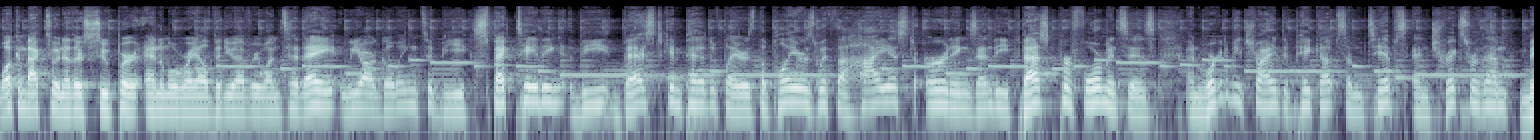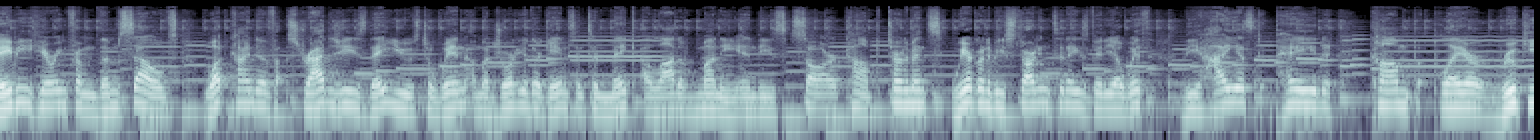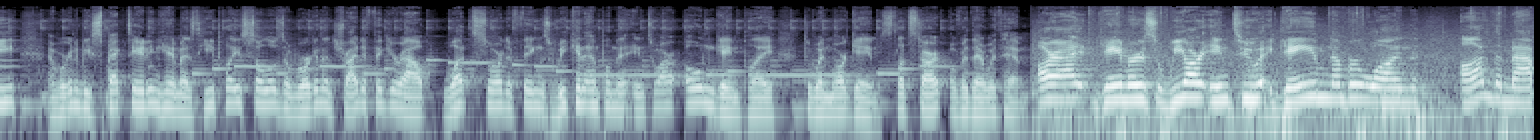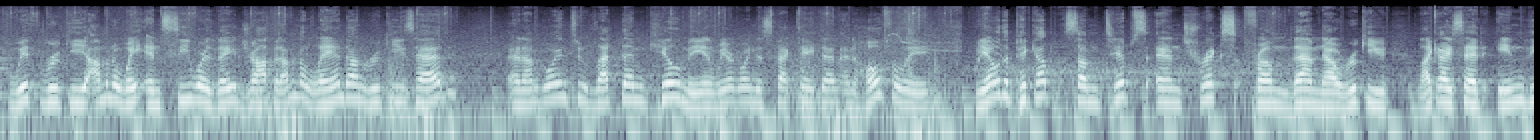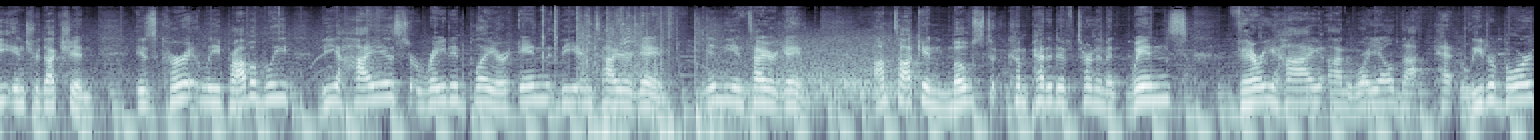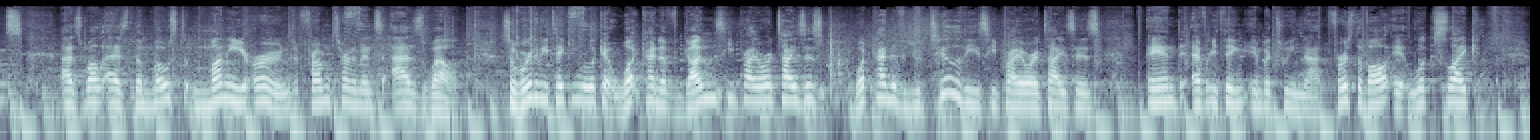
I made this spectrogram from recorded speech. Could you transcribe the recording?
Welcome back to another Super Animal Royale video, everyone. Today, we are going to be spectating the best competitive players, the players with the highest earnings and the best performances, and we're going to be trying to pick up some tips and tricks for them, maybe hearing from themselves what kind of strategies they use to win a majority of their games and to make a lot of money in these SAR comp tournaments. We are going to be starting today's video with the highest paid comp player Ruki, and we're going to be spectating him as he plays solos, and we're going to try to figure out what sort of things we can implement into our own gameplay to win more games. Let's start over there with him. All right, gamers, we are into game number one on the map with Ruki. I'm going to wait and see where they drop it. I'm going to land on Ruki's head, and I'm going to let them kill me, and we are going to spectate them, and hopefully be able to pick up some tips and tricks from them. Now, Ruki, like I said in the introduction, is currently probably the highest rated player in the entire game. In the entire game. I'm talking most competitive tournament wins, very high on Royale.pet leaderboards, as well as the most money earned from tournaments as well. So we're going to be taking a look at what kind of guns he prioritizes, what kind of utilities he prioritizes, and everything in between that. First of all, it looks like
